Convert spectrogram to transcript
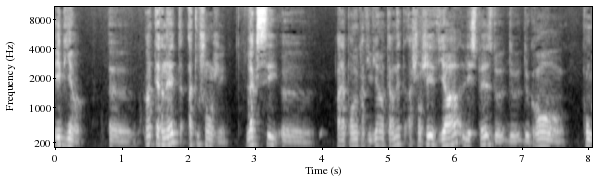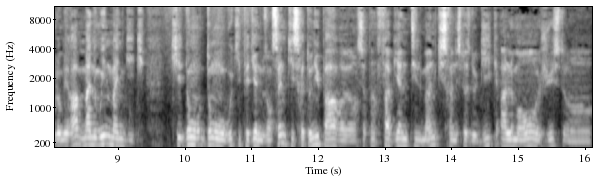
Eh bien, euh, Internet a tout changé. L'accès euh, à la pornographie via Internet a changé via l'espèce de, grand conglomérat Manwin MindGeek, qui dont, Wikipédia nous enseigne, qui serait tenu par un certain Fabian Tillman, qui serait une espèce de geek allemand, juste un,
